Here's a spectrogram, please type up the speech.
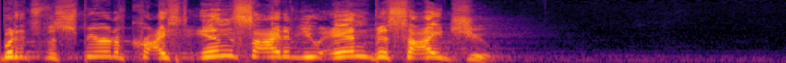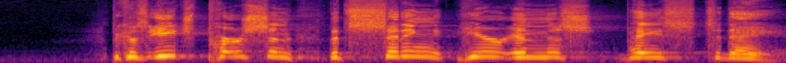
but it's the Spirit of Christ inside of you and beside you. Because each person that's sitting here in this space today,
